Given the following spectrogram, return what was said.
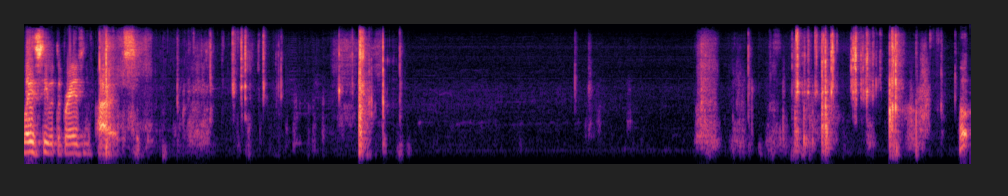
Lacey with the Braves and the Pirates. Oh.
